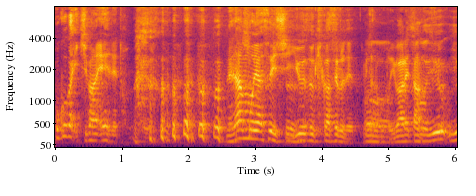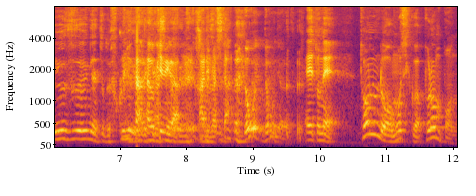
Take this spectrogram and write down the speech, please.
ここが一番ええでと。値段も安いし融通聞かせるでみたいなことを言われたんですそのゆ融通にはちょっと含みがあるが気がしますねありました。どこどこにあるんですか？えっとねトンローもしくはプロンポン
